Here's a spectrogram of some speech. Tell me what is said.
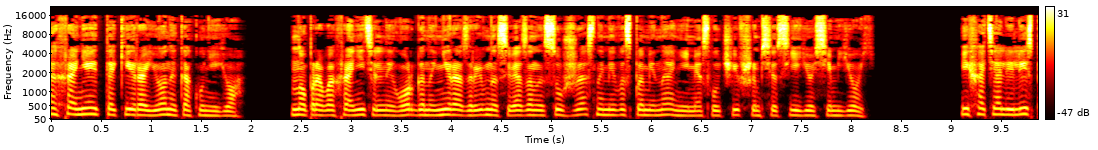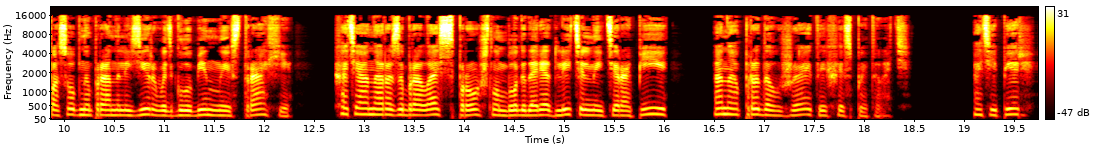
охраняет такие районы, как у нее. Но правоохранительные органы неразрывно связаны с ужасными воспоминаниями о случившемся с ее семьей. И хотя Лили способна проанализировать глубинные страхи, хотя она разобралась с прошлым благодаря длительной терапии, она продолжает их испытывать. А теперь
